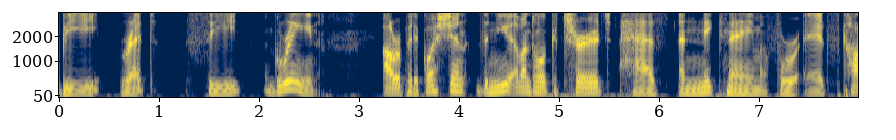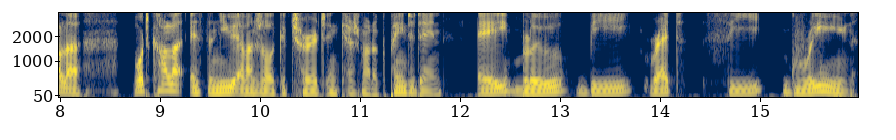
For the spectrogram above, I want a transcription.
B. Red. C. Green. I'll repeat the question. The new Evangelical Church has a nickname for its color. What color is the new Evangelical Church in Kežmarok painted in? A. Blue. B. Red. C. Green.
